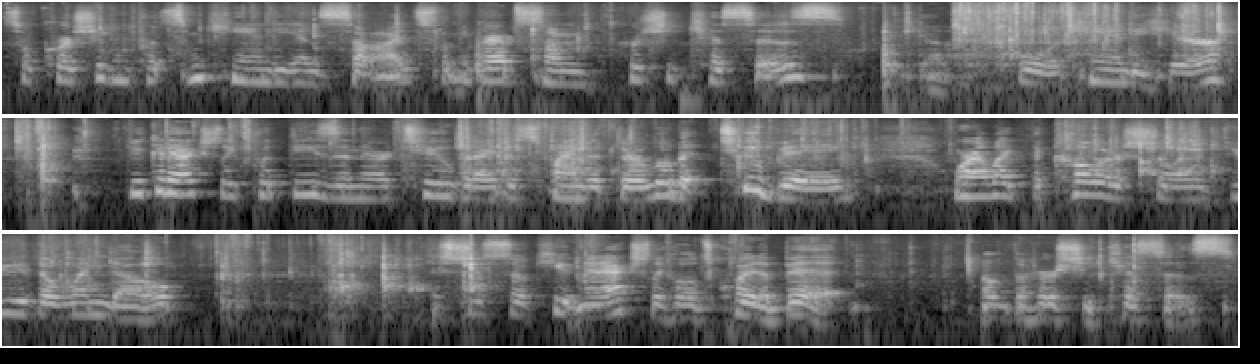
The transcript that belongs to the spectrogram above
So of course you can put some candy inside. So let me grab some Hershey Kisses. Got a full of candy here. You could actually put these in there too, but I just find that they're a little bit too big where I like the colors showing through the window. It's just so cute and it actually holds quite a bit of the Hershey Kisses.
